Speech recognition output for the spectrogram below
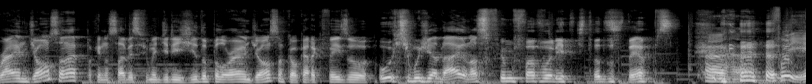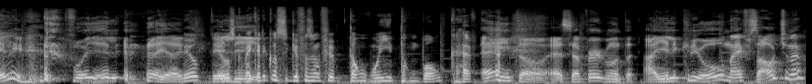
Ryan Johnson, né? Pra quem não sabe, esse filme é dirigido pelo Ryan Johnson, que é o cara que fez o Último Jedi, o nosso filme favorito de todos os tempos. Uhum. Foi ele? Foi ele. Ai, ai. Meu Deus, ele... como é que ele conseguiu fazer um filme tão ruim e tão bom, cara? É, então, essa é a pergunta. Aí ele criou o Knives Out, né?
